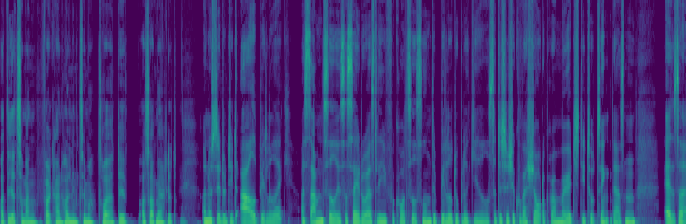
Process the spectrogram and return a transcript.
og det, at så mange folk har en holdning til mig, tror jeg, det er også ret mærkeligt. Og nu ser du dit eget billede, ikke? Og samtidig så sagde du også lige for kort tid siden, det billede, du blev givet. Så det synes jeg kunne være sjovt at prøve at merge de to ting. Der sådan, altså,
